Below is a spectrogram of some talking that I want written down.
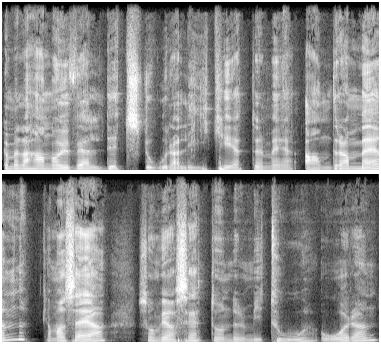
Jag menar, han har ju väldigt stora likheter med andra män kan man säga, som vi har sett under metoo-åren.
